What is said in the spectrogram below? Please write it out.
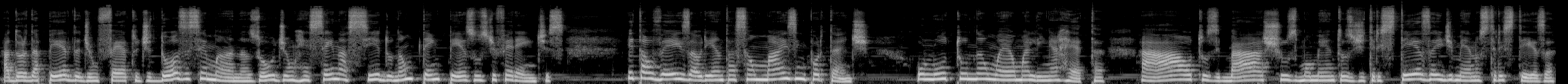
A dor da perda de um feto de 12 semanas ou de um recém-nascido não tem pesos diferentes. E talvez a orientação mais importante: o luto não é uma linha reta. Há altos e baixos, momentos de tristeza e de menos tristeza.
